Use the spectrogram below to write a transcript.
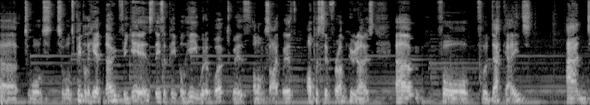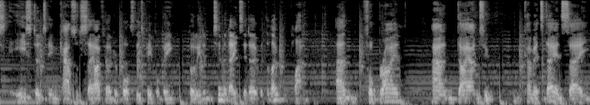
uh, towards towards people he had known for years. These are people he would have worked with, alongside with, opposite from, who knows, um, for for decades. And he stood in council to say, I've heard reports of these people being bullied and intimidated over the local plan. And for Brian and Diane to come here today and say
